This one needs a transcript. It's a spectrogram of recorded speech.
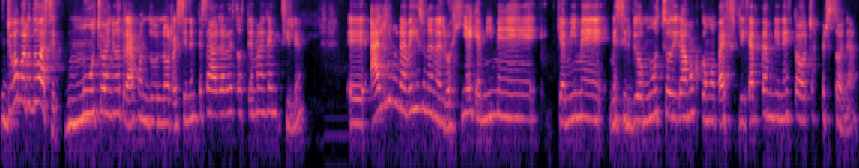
Yo me acuerdo hace muchos años atrás, cuando uno recién empezaba a hablar de estos temas acá en Chile, eh, alguien una vez hizo una analogía que a mí, me, que a mí me, me sirvió mucho, digamos, como para explicar también esto a otras personas.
